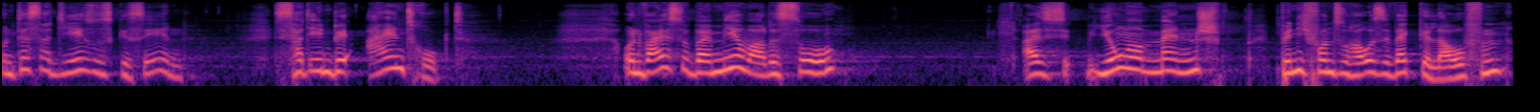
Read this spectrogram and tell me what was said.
Und das hat Jesus gesehen. Das hat ihn beeindruckt. Und weißt du, bei mir war das so, als junger Mensch bin ich von zu Hause weggelaufen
